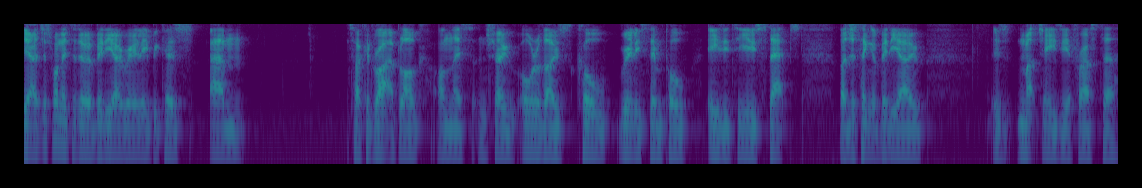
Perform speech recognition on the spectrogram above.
Yeah, I just wanted to do a video really because um, so I could write a blog on this and show all of those cool, really simple, easy to use steps. But I just think a video is much easier for us to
